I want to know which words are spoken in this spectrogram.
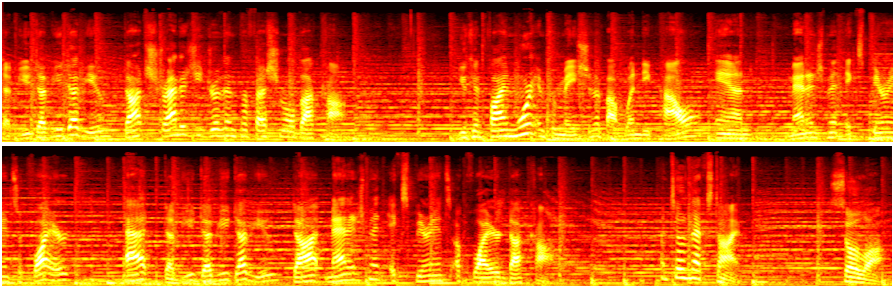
www.strategydrivenprofessional.com. You can find more information about Wendy Powell and management experience acquired at www.managementexperienceacquired.com. Until next time, so long.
